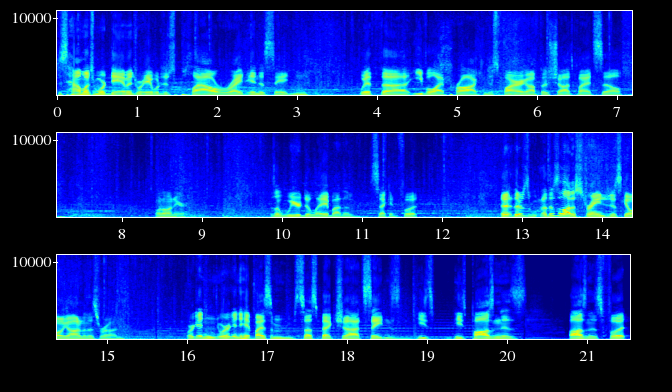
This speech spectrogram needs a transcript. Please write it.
just how much more damage we're able to just plow right into Satan with uh, Evil Eye proc and just firing off those shots by itself. What's going on here? There's a weird delay by the second foot. There, there's there's a lot of strangeness going on in this run. We're getting we're getting hit by some suspect shots. Satan's he's he's pausing his pausing his foot.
